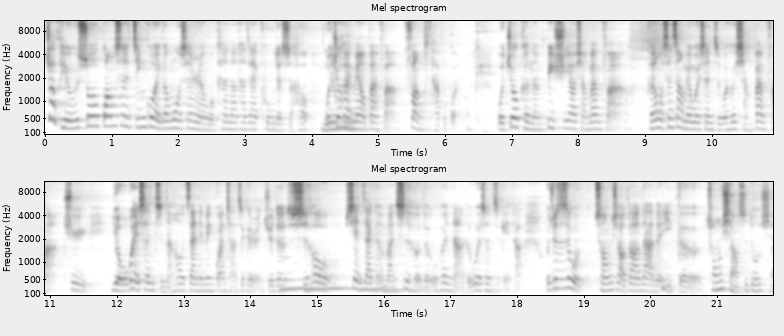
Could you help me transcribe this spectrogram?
就比如说，光是经过一个陌生人，我看到他在哭的时候，我就会没有办法放着他不管。我就可能必须要想办法，可能我身上没有卫生纸，我也会想办法去有卫生纸，然后在那边观察这个人，觉得时候现在可能蛮适合的，我会拿个卫生纸给他。我觉得这是我从小到大的一个，从小是多小？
